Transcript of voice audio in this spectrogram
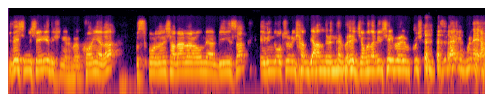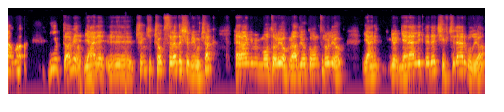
bir de şimdi şey diye düşünüyorum. Böyle Konya'da bu spordan hiç haberdar olmayan bir insan evinde otururken bir anda önüne böyle camına bir şey böyle bir kuş gelmesi der ki bu ne ya bu? Deyip... Tabii yani e, çünkü çok sıra dışı bir uçak. Herhangi bir motoru yok, radyo kontrolü yok. Yani genellikle de çiftçiler buluyor.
